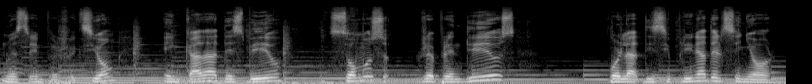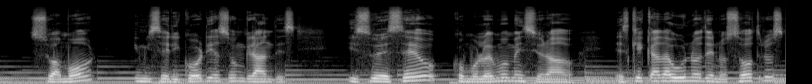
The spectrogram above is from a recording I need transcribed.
nuestra imperfección en cada desvío. Somos reprendidos por la disciplina del Señor. Su amor y misericordia son grandes y su deseo, como lo hemos mencionado, es que cada uno de nosotros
